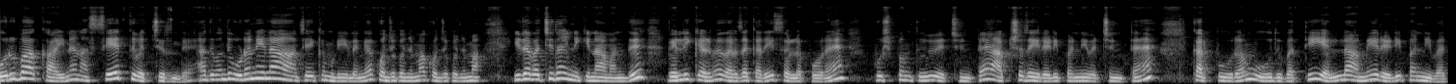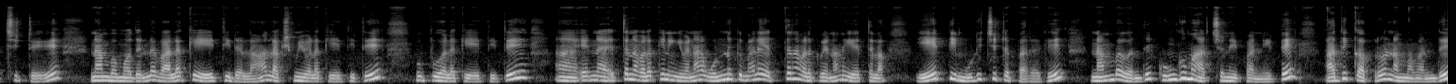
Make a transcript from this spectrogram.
ஒரு ரூபாய் காயினை நான் சேர்த்து வச்சுருந்தேன். அது வந்து உடனேலாம் சேர்க்க முடியலைங்க. கொஞ்சம் கொஞ்சமாக கொஞ்சம் கொஞ்சமாக இதை வச்சு தான் இன்றைக்கி நான் வந்து வெள்ளிக்கிழமை விரத கதையை சொல்ல போகிறேன் புஷ்பம் தூவி வச்சுட்டேன் அக்ஷதை ரெடி பண்ணி வச்சுட்டேன் கற்பூரம் ஊதுபத்தி எல்லாமே ரெடி பண்ணி வச்சுட்டு நம்ம முதல்ல விளக்கை ஏற்றிடலாம் லக்ஷ்மி விளக்கு ஏற்றிட்டு உப்பு விளக்கு ஏற்றிட்டு என்ன எத்தனை விளக்கு நீங்கள் வேணாலும் ஒன்றுக்கு மேலே எத்தனை விளக்கு வேணாலும் ஏற்றலாம் ஏற்றி முடிச்சிட்ட பிறகு நம்ம வந்து குங்கும அர்ச்சனை பண்ணிவிட்டு அதுக்கப்புறம் நம்ம வந்து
